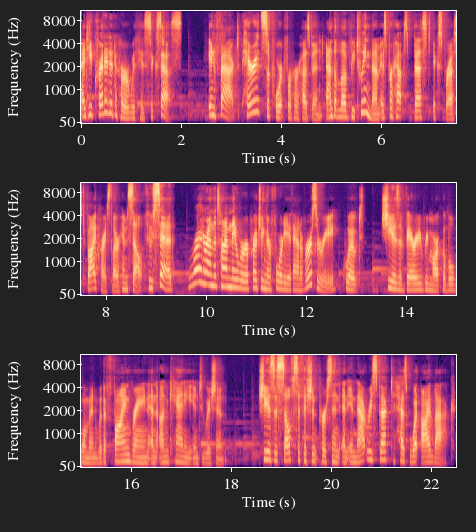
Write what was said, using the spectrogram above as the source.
and he credited her with his success. In fact, Harriet's support for her husband and the love between them is perhaps best expressed by Kreisler himself, who said, right around the time they were approaching their 40th anniversary, quote, she is a very remarkable woman with a fine brain and uncanny intuition. She is a self sufficient person and in that respect has what I lack.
